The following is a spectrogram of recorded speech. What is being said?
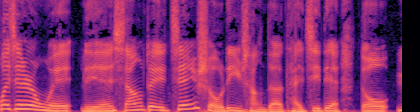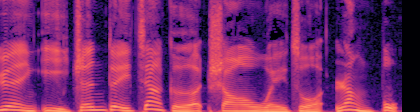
外界认为，连相对坚守立场的台积电都愿意针对价格稍微做让步。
